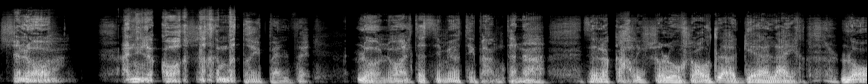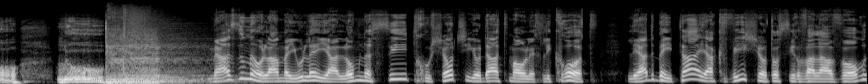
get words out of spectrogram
שלום. אני לקוח שלכם בטריפל, ולא, נו, אל תשימי אותי בהמתנה. זה לקח לי שלוש שעות להגיע אלייך. לא, נו. מאז ומעולם היו ליהלום נשיא תחושות שהיא יודעת מה הולך לקרות. ליד ביתה היה כביש שאותו סירבה לעבור,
